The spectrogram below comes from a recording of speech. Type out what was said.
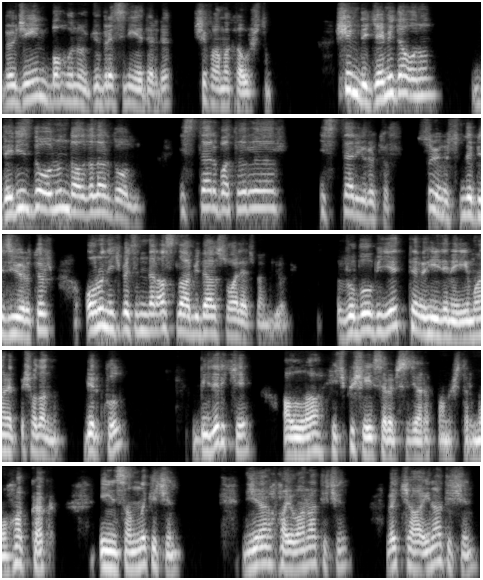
böceğin bohunu, gübresini yedirdi. Şifama kavuştum. Şimdi gemi de onun, deniz de onun, dalgalar da onun. İster batırır, ister yürütür. Suyun üstünde bizi yürütür. Onun hikmetinden asla bir daha sual etmem diyor. Rububiyet tevhidine iman etmiş olan bir kul bilir ki Allah hiçbir şeyi sebepsiz yaratmamıştır. Muhakkak insanlık için, diğer hayvanat için ve kainat için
